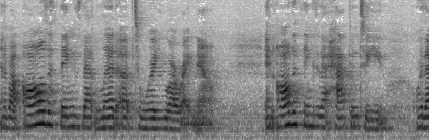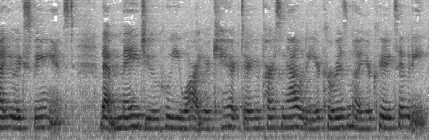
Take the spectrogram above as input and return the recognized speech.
and about all the things that led up to where you are right now and all the things that happened to you or that you experienced that made you who you are your character, your personality, your charisma, your creativity.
